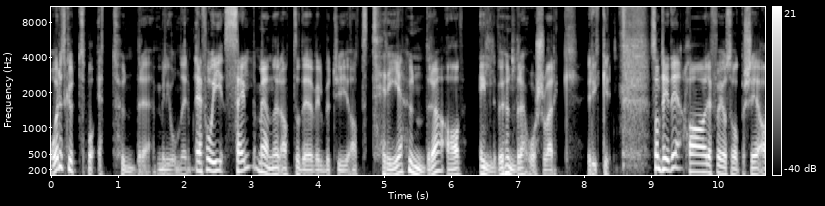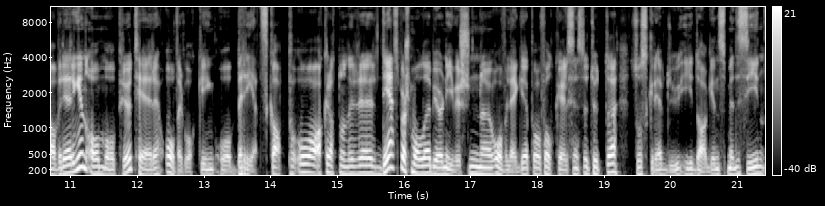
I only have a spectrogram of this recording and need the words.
årets kutt på 100 millioner. FHI selv mener at det vil bety at 300 av 1100 årsverk ryker. Samtidig har FHI også fått beskjed av regjeringen om å prioritere overvåking og beredskap. Og akkurat når det spørsmålet, Bjørn Iversen, overlege på Folkehelseinstituttet, så skrev du i Dagens Medisin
